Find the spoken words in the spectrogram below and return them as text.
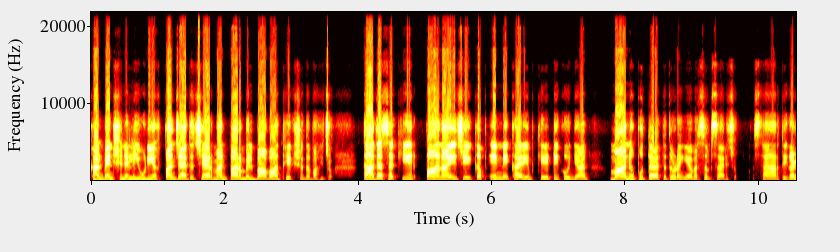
കൺവെൻഷനിൽ U D F panchayat chairman Parambil Baba അധ്യക്ഷത വഹിച്ചു. Thaja Sakkeer Panayi Jacob N A Kareem K T Kunhan Manu Puthalath തുടങ്ങിയവർ സംസാരിച്ചു. സ്ഥാനാർത്ഥികൾ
